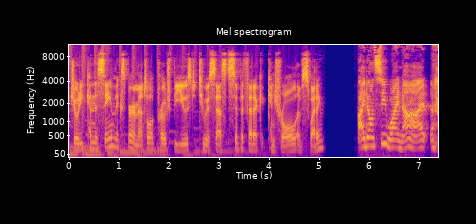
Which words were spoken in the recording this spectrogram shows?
Jody, can the same experimental approach be used to assess sympathetic control of sweating? I don't see why not.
